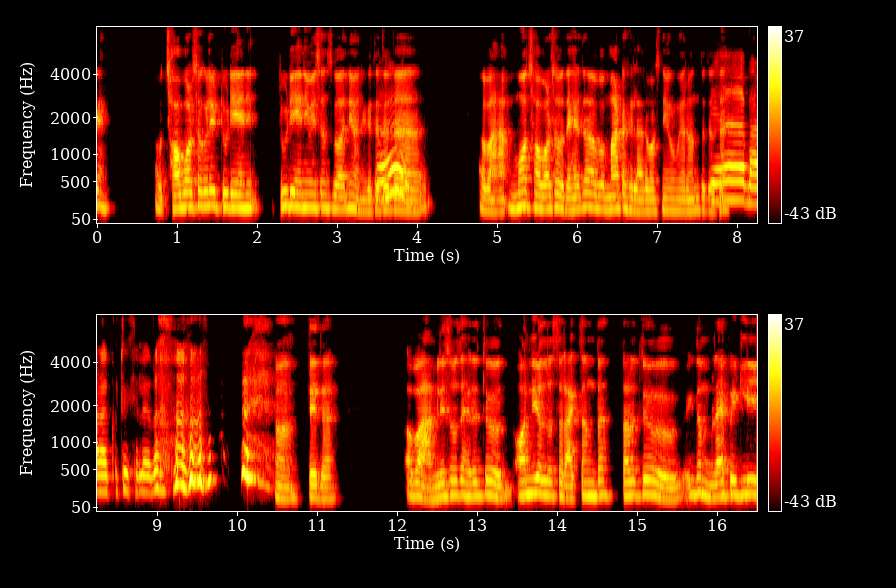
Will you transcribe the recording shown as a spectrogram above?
क्या। अब छ वर्षकोले टु डी एनि टु डी एनिमेसन्स गर्ने भनेको त त्यो त अब म छ वर्ष हुँदाखेरि त अब माटो खेलाएर बस्ने उमेर हो नि त त्यो त। भाँडाकुटी खेलेर। त्यही त। अब हामीले सोच्दाखेरि त्यो अनरियल जस्तो लाग्छ नि त। तर त्यो एकदम ऱ्यापिडली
